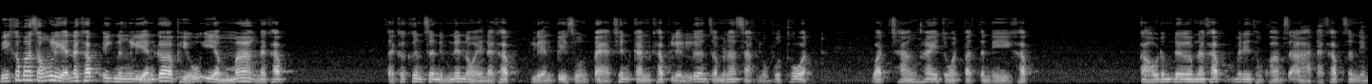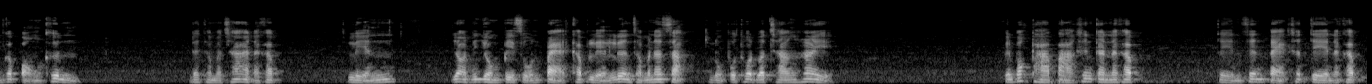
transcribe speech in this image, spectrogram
มีเข้ามาสองเหรียญนะครับ อีกหนึ่งเหรียญก็ผิวเอี่ยมมากนะครับ แต่ก็ขึ้นสนิมหน่อยนะครับ เหรียญปี 08 เช่นกันครับ เหรียญเลื่อนสมณศักดิ์หลวงปู่ทวด วัดช้างให้จังหวัดปัตตานีครับ เก่าเดิมๆนะครับ ไม่ได้ทำความสะอาดนะครับ สนิมก็ป่องขึ้น ได้ธรรมชาตินะครับ เหรียญยอดนิยมปี 08 ครับ เหรียญเลื่อนสมณศักดิ์หลวงปู่ทวดวัดช้างให้ เป็นบล็อกผ่าปากเช่นกันนะครับจะเห็นเส้นแตกชัดเจนนะครับ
